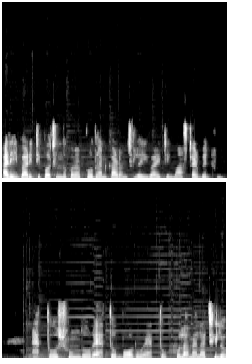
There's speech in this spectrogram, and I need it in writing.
আর এই বাড়িটি পছন্দ করার প্রধান কারণ ছিল এই বাড়িটির মাস্টার বেডরুম। এত সুন্দর, এত বড়, এত খোলামেলা ছিল,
